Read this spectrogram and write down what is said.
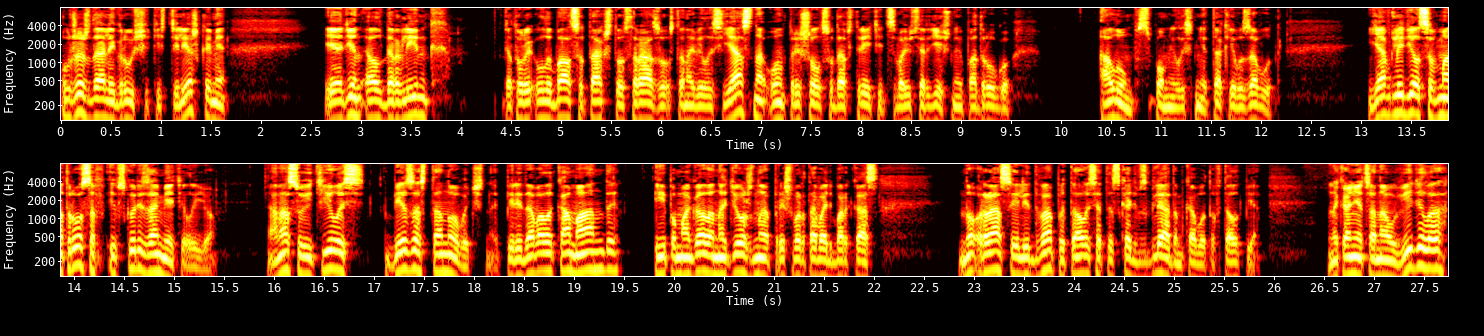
уже ждали грузчики с тележками, и один элдерлинг, который улыбался так, что сразу становилось ясно, он пришел сюда встретить свою сердечную подругу. Алум, вспомнилось мне, так его зовут. Я вгляделся в матросов и вскоре заметил ее — она суетилась безостановочно, передавала команды и помогала надежно пришвартовать баркас. но раз или два пыталась отыскать взглядом кого-то в толпе. Наконец она увидела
